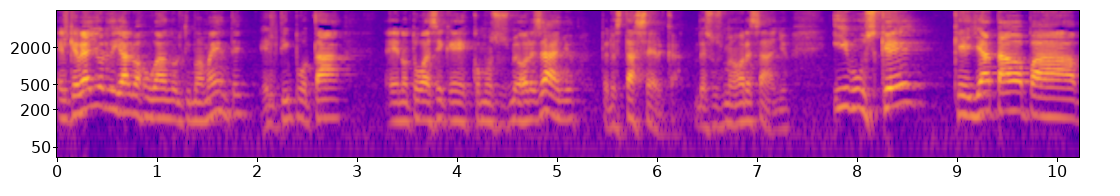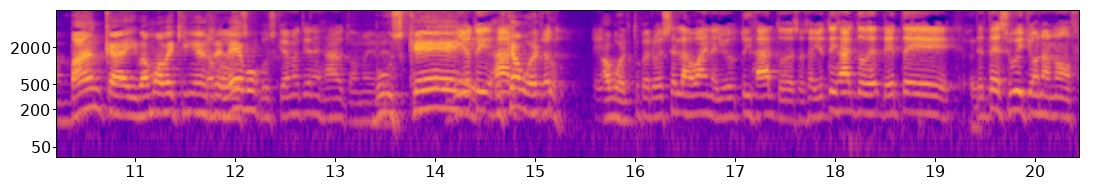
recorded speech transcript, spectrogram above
El que ve a Jordi Alba jugando últimamente, el tipo está, eh, no te voy a decir que es como en sus mejores años, pero está cerca de sus mejores años. Y Busquets, que ya estaba para banca y vamos a ver quién es el Loco, relevo. Bus- Busquets me tienes harto, amigo. Busquets, Y yo estoy ha vuelto, yo- eh, ha vuelto. Pero esa es la vaina, yo estoy harto de eso. O sea, yo estoy harto de, de este, de este switch on and off.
